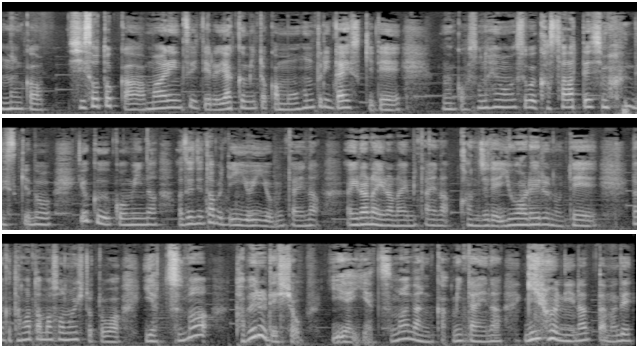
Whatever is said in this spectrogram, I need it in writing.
なんかしそとか周りについてる薬味とかも本当に大好きでなんかその辺をすごいかっさらってしまうんですけど よくこうみんなあ全然食べていいよいいよみたいなあいらないいらないみたいな感じで言われるのでなんかたまたまその人とはいや妻食べるでしょいやいや妻なんかみたいな議論になったので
